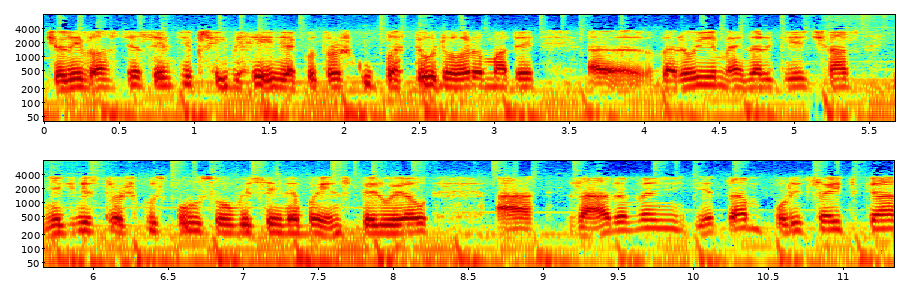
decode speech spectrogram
Čili vlastně se jim ty příběhy jako trošku pletou dohromady, uh, berou jim energii, čas, někdy trošku spolu souvisejí nebo inspirujou a zároveň je tam policajtka,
